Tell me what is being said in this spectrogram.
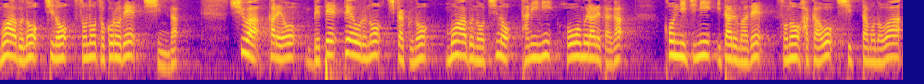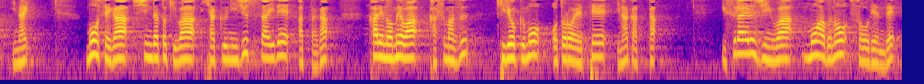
モアブの地のそのところで死んだ。主は彼をベテペオルの近くのモアブの地の谷に葬られたが、今日に至るまでその墓を知った者はいない。モーセが死んだ時は120歳であったが、彼の目はかすまず、気力も衰えていなかった。イスラエル人はモアブの草原で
